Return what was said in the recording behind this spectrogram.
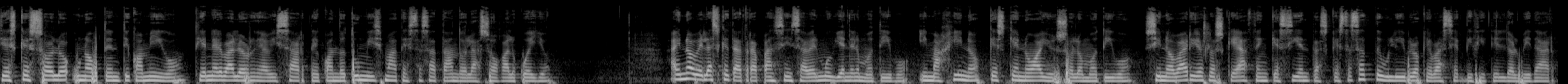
Y es que solo un auténtico amigo tiene el valor de avisarte cuando tú misma te estás atando la soga al cuello. Hay novelas que te atrapan sin saber muy bien el motivo. Imagino que es que no hay un solo motivo, sino varios los que hacen que sientas que estás ante un libro que va a ser difícil de olvidar.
